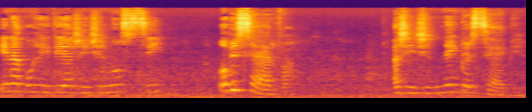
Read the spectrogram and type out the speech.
E na correria a gente não se observa. a gente nem percebe.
